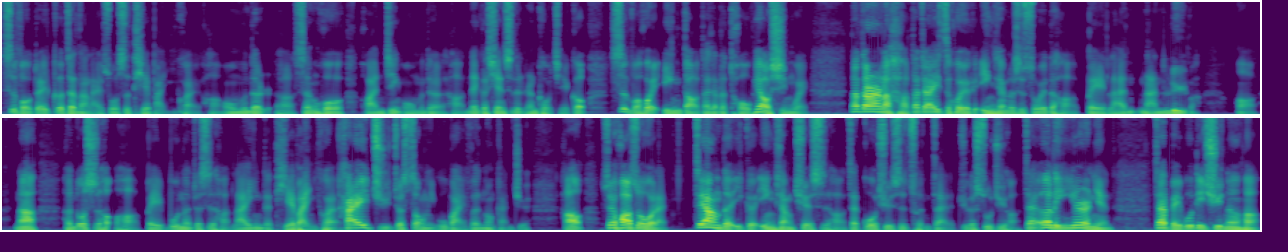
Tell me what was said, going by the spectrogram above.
是否对各政党来说是铁板一块。哈，我们的呃生活环境，我们的哈那个县市的人口结构是否会引导大家的投票行为？那当然了，哈，大家一直会有个印象，就是所谓的哈北蓝南绿嘛。哦，那很多时候哈，北部呢就是哈蓝营的铁板一块，开局就送你五百分那种感觉。好，所以话说回来，这样的一个印象确实哈，在过去是存在的。举个数据哈，在二零一二年，在北部地区呢哈，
